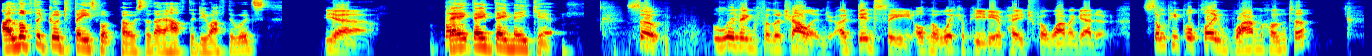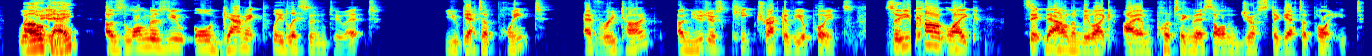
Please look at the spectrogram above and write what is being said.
I love the good Facebook posts that I have to do afterwards. Yeah. But, They they they make it. So, living for the challenge, I did see on the Wikipedia page for Whamageddon, some people play Wham Hunter, which is okay. as long as you organically listen to it, you get a point every time, and you just keep track of your points. So you can't like sit down and be like, I am putting this on just to get a point.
